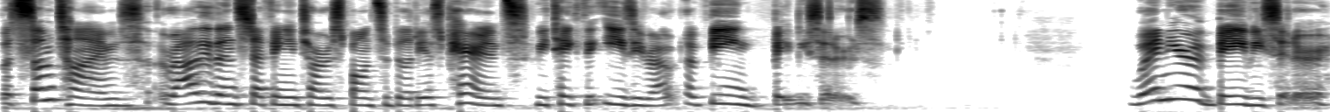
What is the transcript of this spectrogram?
But sometimes, rather than stepping into our responsibility as parents, we take the easy route of being babysitters. When you're a babysitter,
